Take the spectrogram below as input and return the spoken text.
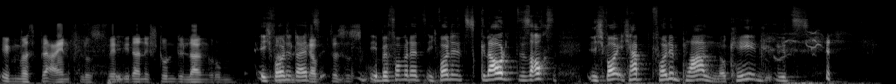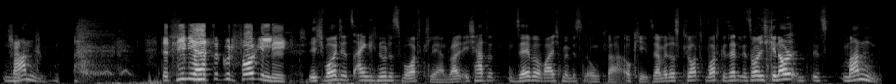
irgendwas beeinflusst, wenn die da eine Stunde lang rum. Ich wollte da jetzt, glaub, das ist bevor wir jetzt, ich wollte jetzt genau, das ist auch, ich wollte, ich habe voll den Plan, okay? Jetzt, Mann, Der Tini hat so gut vorgelegt. ich wollte jetzt eigentlich nur das Wort klären, weil ich hatte, selber war ich mir ein bisschen unklar. Okay, jetzt haben wir das Wort gesetzt, jetzt wollte ich genau, jetzt, Mann,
